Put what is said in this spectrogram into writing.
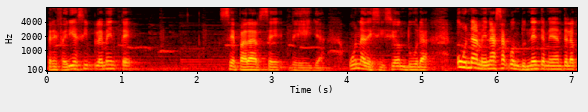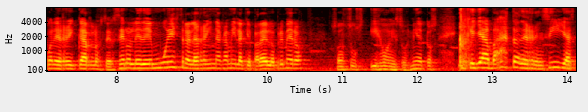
prefería simplemente separarse de ella. Una decisión dura, una amenaza contundente mediante la cual el rey Carlos III le demuestra a la reina Camila que para él lo primero son sus hijos y sus nietos, y que ya basta de rencillas,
